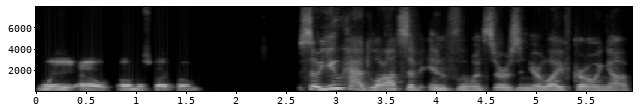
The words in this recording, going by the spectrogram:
way out on the spectrum. So you had lots of influencers in your life growing up.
